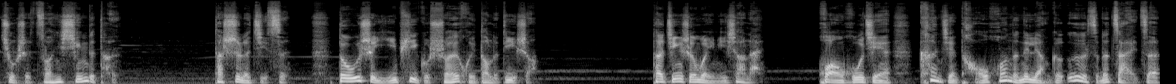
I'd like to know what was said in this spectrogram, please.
就是钻心的疼。他试了几次，都是一屁股摔回到了地上。他精神萎靡下来。恍惚间，看见逃荒的那两个饿死的崽子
